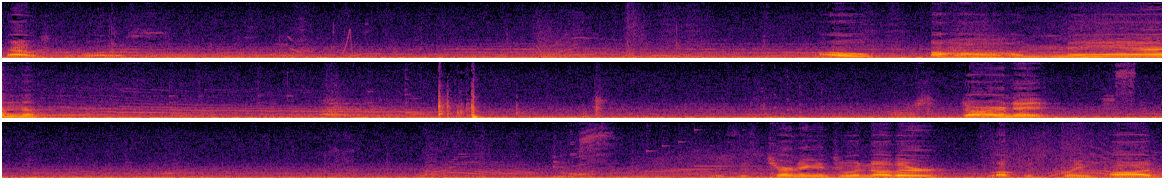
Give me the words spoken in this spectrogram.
That was close. Oh, oh man! Darn it! Is this turning into another of the sling pods?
